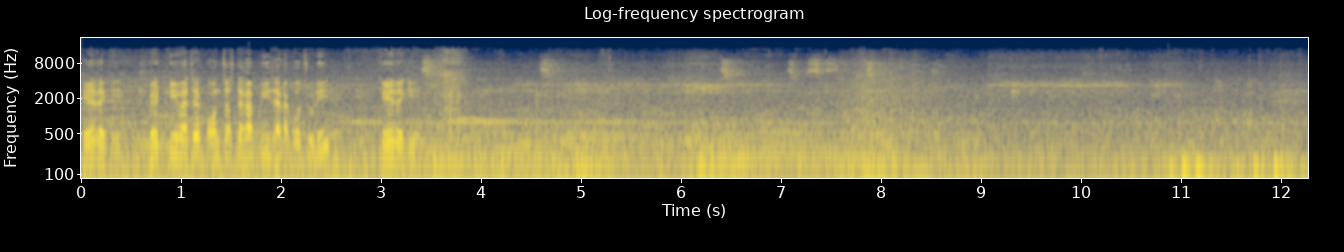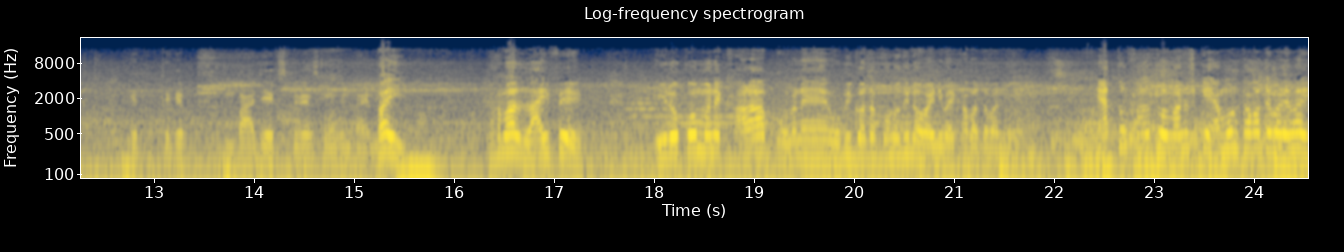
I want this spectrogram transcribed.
খেয়ে দেখি। ভেটকি মাছের পঞ্চাশ টাকা পিস একটা কচুরি খেয়ে দেখি। এর থেকে বাজে এক্সপিরিয়েন্স কোনোদিন হয়নি। ভাই আমার লাইফে এরকম মানে খারাপ মানে অভিজ্ঞতা কোনোদিনও হয়নি ভাই খাবার দাবার নিয়ে। এত ফালতু মানুষকে এমন ঠকাতে পারে ভাই?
